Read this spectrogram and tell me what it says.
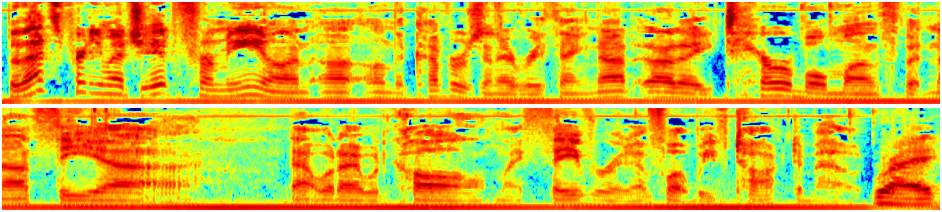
But that's pretty much it for me on uh, on the covers and everything. Not not a terrible month, but not the uh, not what I would call my favorite of what we've talked about. Right.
